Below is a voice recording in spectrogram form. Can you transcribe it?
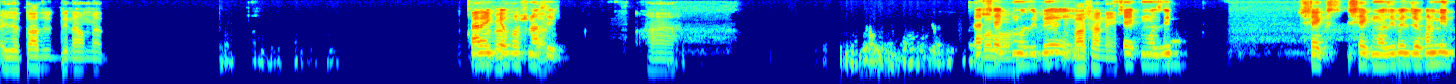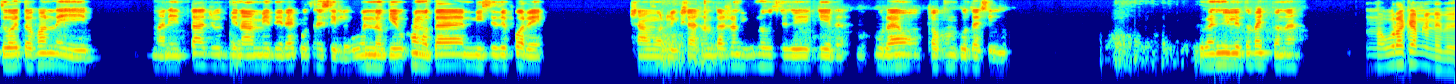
এই যে তাজউদ্দিন আহমেদ। একটা প্রশ্ন আছে। হ্যাঁ। শেখ মুজিবের ভাষা নেই। শেখ মুজিব শেখ শেখ মুজিবের যখন মৃত্যু হয় তখন এই মানে তাজউদ্দিন আহমেদেরা কোথায় ছিল? অন্য কেউ ক্ষমতা নিচে যে পরে সামরিক শাসন টাসন এগুলো হচ্ছে যে এরা ওরা তখন কোথায় ছিল? ওরা নিলে তো পাইতো না। ওরা কেমনে নেবে?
